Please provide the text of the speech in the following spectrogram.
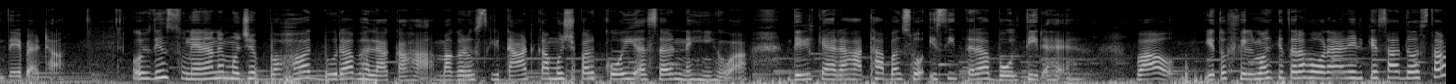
दे बैठा। उस दिन सुनैना ने मुझे बहुत बुरा भला कहा, मगर उसकी डांट का मुझ पर कोई असर नहीं हुआ। दिल कह रहा था, बस वो इसी तरह बोलती रहे। वाह ये तो फ़िल्मों की तरह हो रहा है इनके साथ, दोस्तों?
